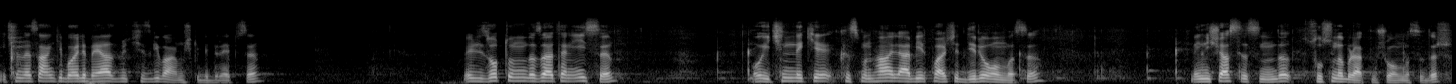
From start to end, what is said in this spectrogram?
İçinde sanki böyle beyaz bir çizgi varmış gibidir hepsi. Ve risottonun da zaten iyisi o içindeki kısmın hala bir parça diri olması ve nişastasını da sosuna bırakmış olmasıdır.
